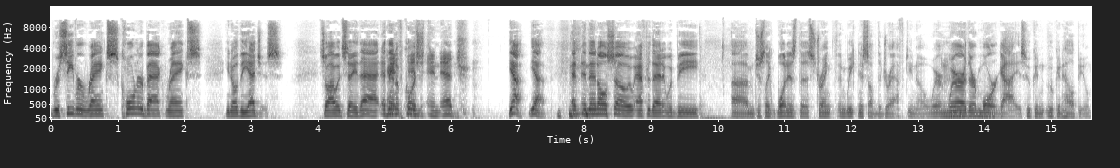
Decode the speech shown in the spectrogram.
receiver ranks, cornerback ranks, you know, the edges. So I would say that. And, and then, of course. And, and edge. Yeah, yeah. and, and then also after that, it would be um, just like what is the strength and weakness of the draft? You know, where, mm-hmm. where are there more guys who can, who can help you?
